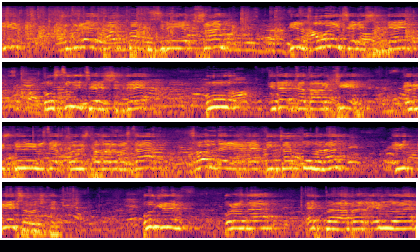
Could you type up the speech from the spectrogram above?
bir Cumhuriyet Halk Partisi'ne yakışan bir hava içerisinde, dostluk içerisinde bu güne kadarki görüşmelerimizde, konuşmalarımızda son derece dikkatli olarak yürütmeye çalıştık. Bugün burada hep beraber el ele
